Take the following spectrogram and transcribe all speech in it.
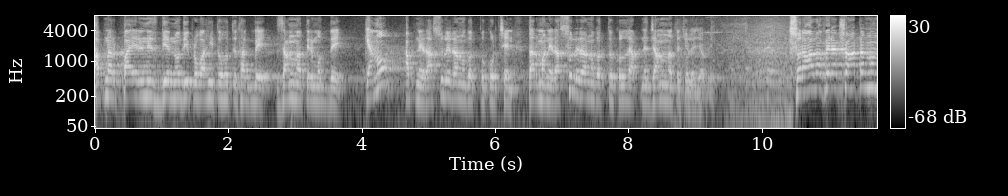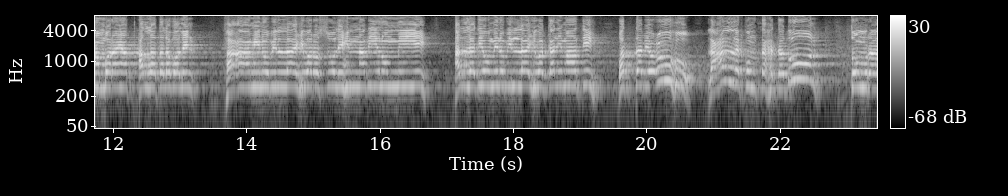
আপনার পায়ের নিচ দিয়ে নদী প্রবাহিত হতে থাকবে জান্নাতের মধ্যে। কেন? আপনি রাসূলের আনুগত্য করছেন, তার মানে রাসূলের আনুগত্য করলে আপনি জান্নাতে চলে যাবেন। সূরা আরাফের 158 নম্বর আয়াত, আল্লাহ তাআলা বলেন ফাআমিনু বিল্লাহি ওয়া রাসূলিহিন নাবিয়্যিল উম্মি, আল্লাযী ইউমিনু বিল্লাহি ওয়া কালিমাতিহি, ওয়াত্তাবিউহু লাআল্লাকুম তাহতাদুন। তোমরা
